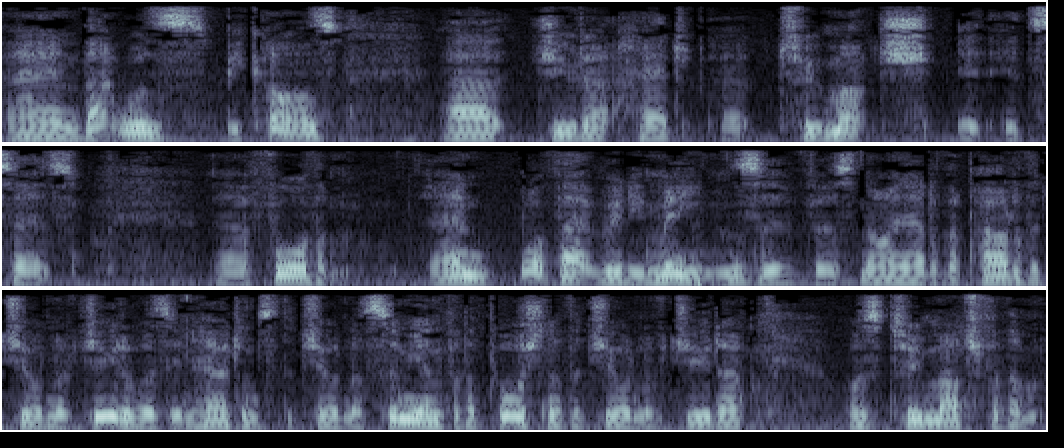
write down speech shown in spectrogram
and that was because uh, Judah had uh, too much. It, it says uh, for them. And what that really means, in verse 9, out of the part of the children of Judah was the inheritance of the children of Simeon, for the portion of the children of Judah was too much for them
